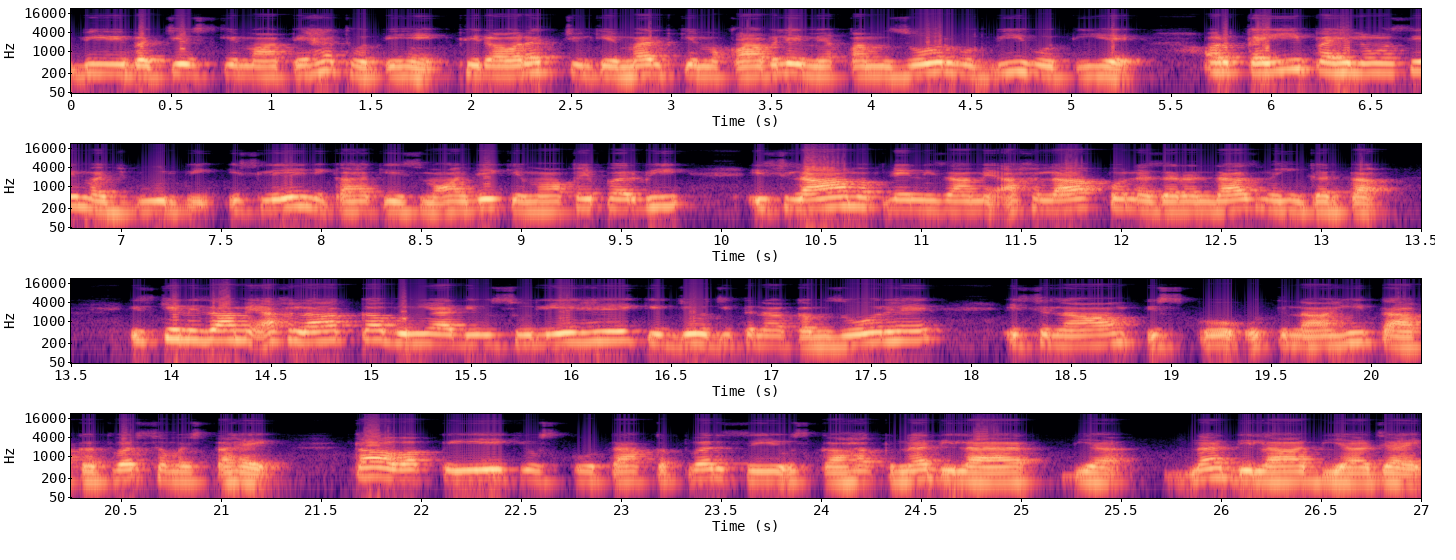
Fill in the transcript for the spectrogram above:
بیوی بچے اس کے ماتحت ہوتے ہیں۔ پھر عورت چونکہ مرد کے مقابلے میں کمزور بھی ہوتی ہے اور کئی پہلوؤں سے مجبور بھی۔ اس لیے نکاح کے اس معاہدے کے موقع پر بھی اسلام اپنے نظام اخلاق کو نظر انداز نہیں کرتا۔ اس کے نظام اخلاق کا بنیادی اصول یہ ہے کہ جو جتنا کمزور ہے، اسلام اس کو اتنا ہی طاقتور سمجھتا ہے۔ تا وقت یہ کہ اس کو طاقتور سے اس کا حق نہ دلا دیا، نہ دلا دیا جائے۔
